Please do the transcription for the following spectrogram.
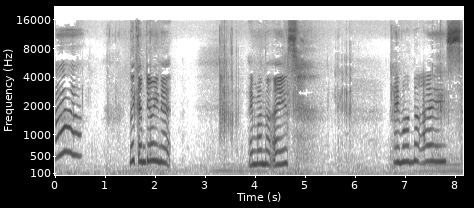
Ah! Look, I'm doing it. I'm on the ice. I'm on the ice.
